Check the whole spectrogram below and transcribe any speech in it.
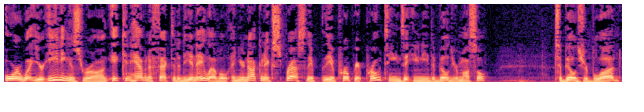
or what you're eating is wrong, it can have an effect at a DNA level, and you're not going to express the, the appropriate proteins that you need to build your muscle, to build your blood.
